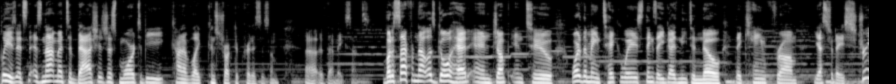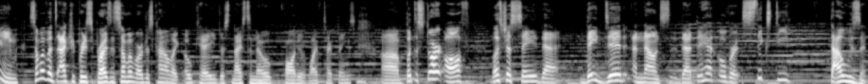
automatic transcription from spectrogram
please, it's, it's not meant to bash. It's just more to be kind of like constructive criticism, uh, if that makes sense. But aside from that, let's go ahead and jump into what are the main takeaways, things that you guys need to know that came from yesterday's stream. Some of it's actually pretty surprising. Some of are just kind of like, okay, just nice to know quality of life type things. Um, but to start off, let's just say that they did announce that they had over 60 thousand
